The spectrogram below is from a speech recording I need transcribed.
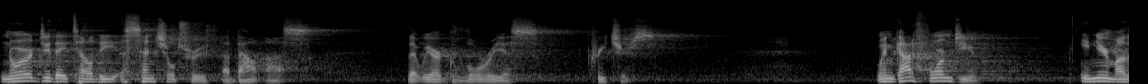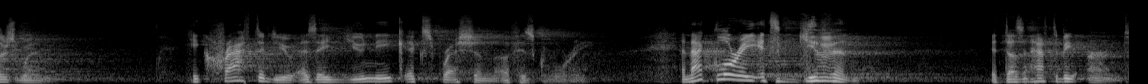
nor do they tell the essential truth about us that we are glorious creatures. When God formed you in your mother's womb, He crafted you as a unique expression of His glory. And that glory, it's given. It doesn't have to be earned.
